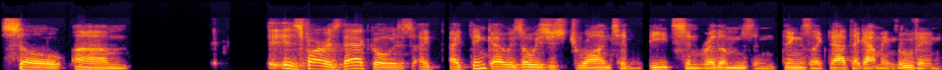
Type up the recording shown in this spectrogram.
So, um, as far as that goes, I I think I was always just drawn to beats and rhythms and things like that that got me moving,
